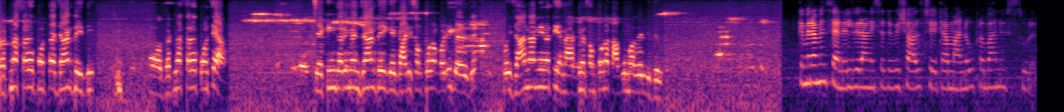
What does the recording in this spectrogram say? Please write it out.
ઘટના સ્થળે પહોંચતા જાણ થઈ હતી. ઘટના સ્થળે પહોંચ્યા ચેકિંગ દરમિયાન જાણ થઈ કે ગાડી સંપૂર્ણ પડી ગયેલ છે. કોઈ જાનહાની નથી અને આગને સંપૂર્ણ કાબૂમાં લઈ લીધેલ છે. કેમેરામેન સેનિલ વિરાણી સાથે વિશાલ છેઠા માનવ પ્રભા ન્યૂઝ સુરત.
